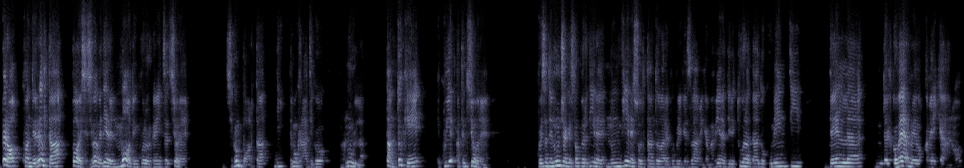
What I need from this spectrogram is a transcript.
però quando in realtà poi se si va a vedere il modo in cui l'organizzazione si comporta, di democratico non ha nulla. Tanto che, e qui attenzione, questa denuncia che sto per dire non viene soltanto dalla Repubblica Islamica, ma viene addirittura da documenti del, del governo americano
